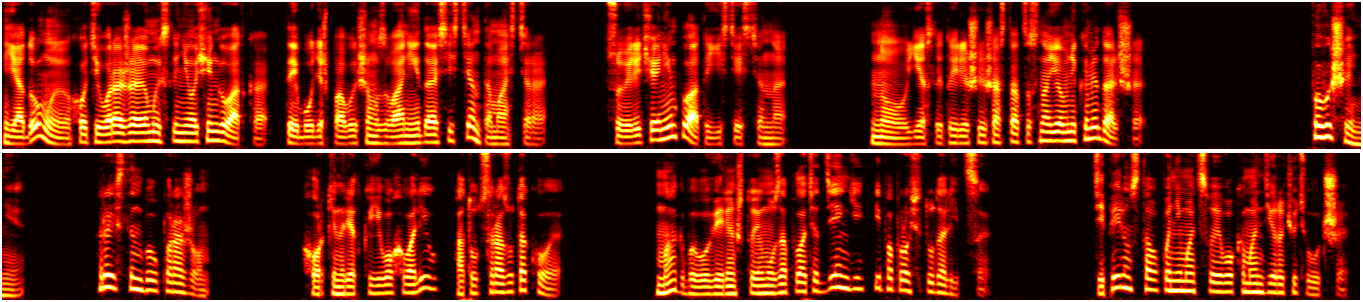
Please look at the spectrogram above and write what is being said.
Я думаю, хоть и выражаю мысли не очень гладко, ты будешь повышен в звании до ассистента мастера. С увеличением платы, естественно. Ну, если ты решишь остаться с наемниками дальше. Повышение. Рейстлин был поражен. Хоркин редко его хвалил, а тут сразу такое. Маг был уверен, что ему заплатят деньги и попросят удалиться. Теперь он стал понимать своего командира чуть лучше —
